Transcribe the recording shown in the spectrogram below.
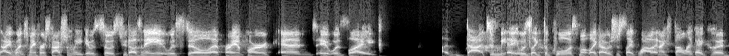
I went to my first fashion week. It was so it was 2008. It was still at Bryant Park, and it was like that to me. It was like the coolest. Mo- like I was just like, wow. And I felt like I could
